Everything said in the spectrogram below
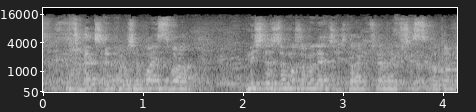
Także proszę Państwa, myślę, że możemy lecieć, tak? Przynajmniej wszyscy gotowi.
